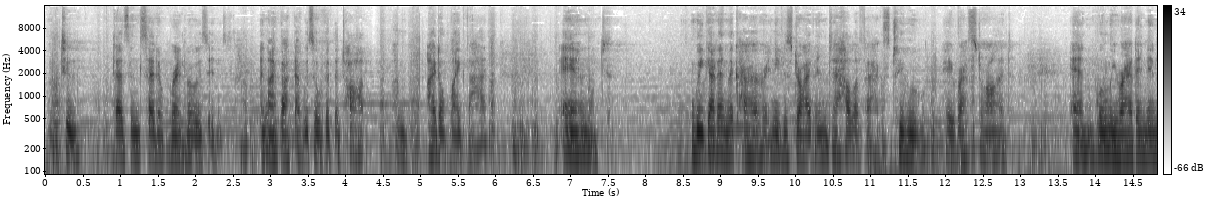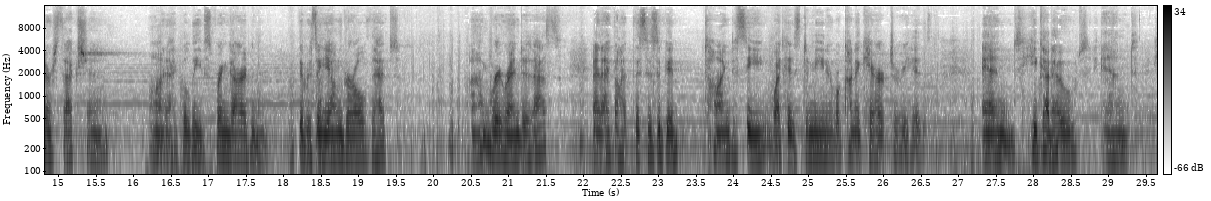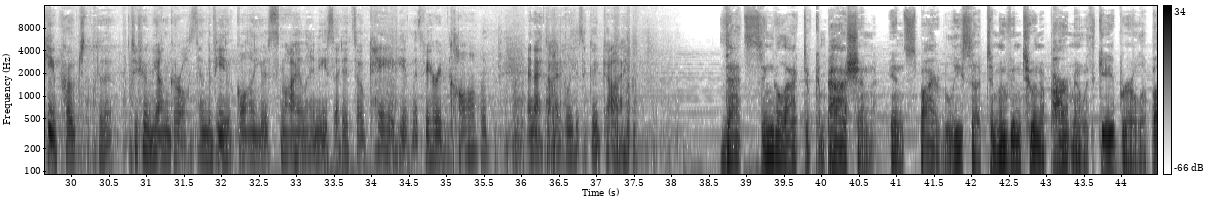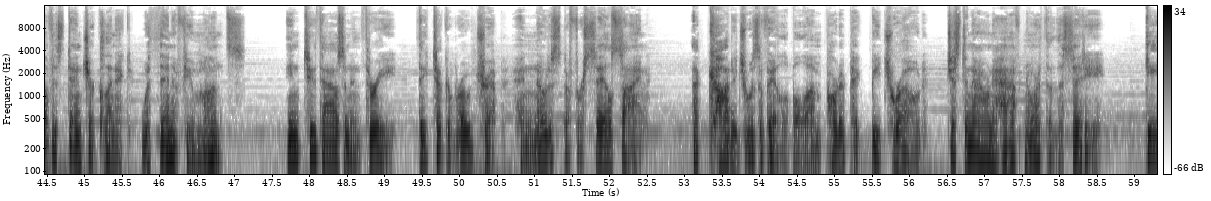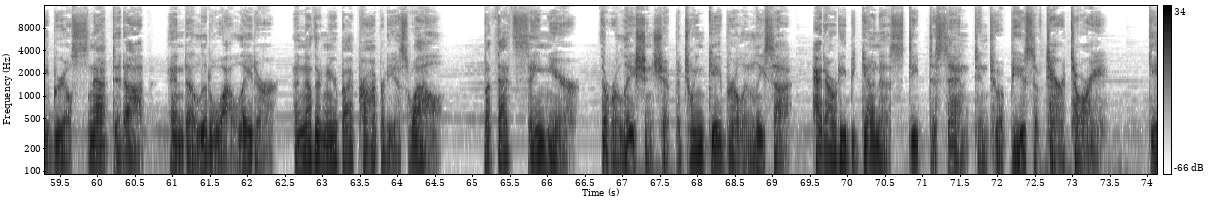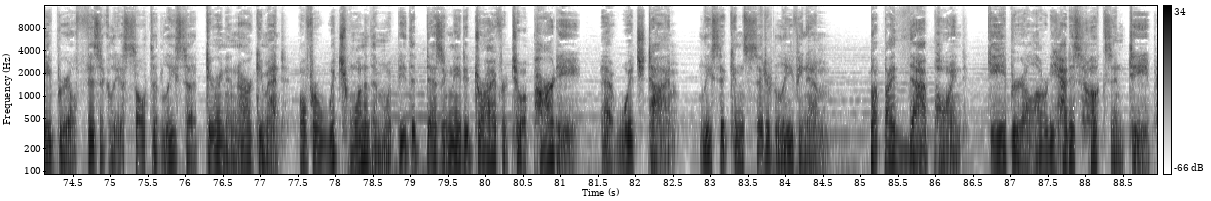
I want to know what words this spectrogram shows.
with two dozen set of red roses, and I thought that was over the top. Um, I don't like that. And we got in the car, and he was driving to Halifax to a restaurant. And when we were at an intersection on, I believe, Spring Garden, there was a young girl that um, rear ended us. And I thought this is a good time to see what his demeanor, what kind of character he is. And he got out and he approached the two young girls in the vehicle and he was smiling. He said, It's okay. He was very calm. And I thought, Oh, he's a good guy. That single act of compassion inspired Lisa to move into an apartment with Gabriel above his denture clinic within a few months. In 2003, they took a road trip and noticed a for sale sign. A cottage was available on Portapique Beach Road, just an hour and a half north of the city. Gabriel snapped it up, and a little while later, another nearby property as well. But that same year, the relationship between Gabriel and Lisa had already begun a steep descent into abusive territory. Gabriel physically assaulted Lisa during an argument over which one of them would be the designated driver to a party, at which time Lisa considered leaving him. But by that point, Gabriel already had his hooks in deep.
